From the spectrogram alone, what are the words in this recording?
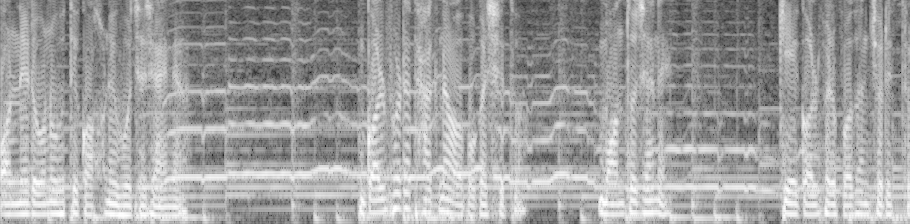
অন্যের অনুভূতি কখনোই বোঝা যায় না। গল্পটা থাক না অপ্রকাশিত। মন তো জানে কে গল্পের প্রধান চরিত্র।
